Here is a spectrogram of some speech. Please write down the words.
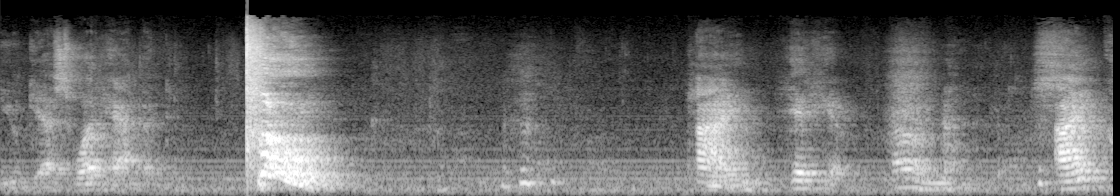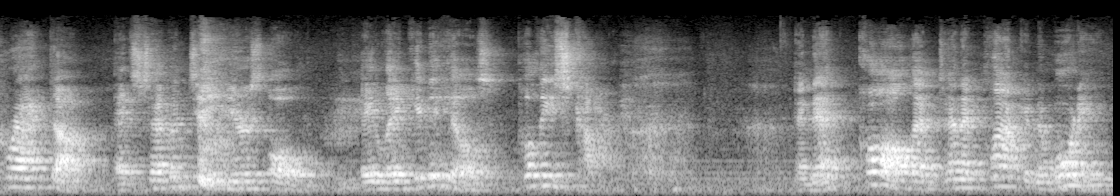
you guess what happened. Boom! I hit him. Oh, I cracked up at 17 years old a Lake in the Hills police car. And that call at 10 o'clock in the morning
